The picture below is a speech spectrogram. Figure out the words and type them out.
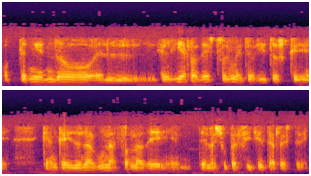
obteniendo el, hierro de estos meteoritos que, han caído en alguna zona de, la superficie terrestre.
